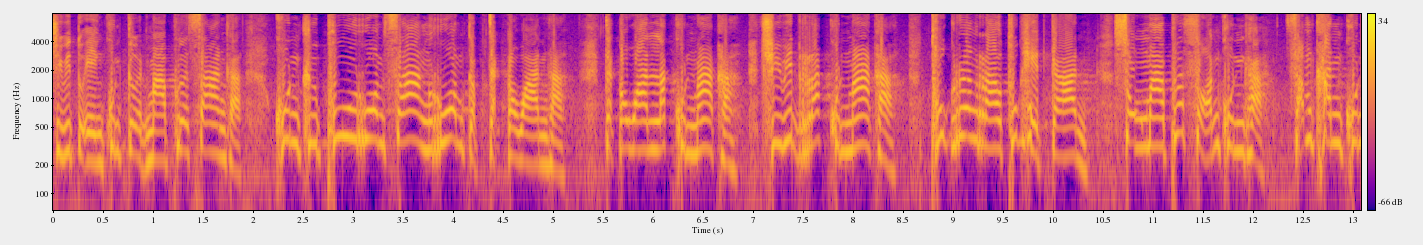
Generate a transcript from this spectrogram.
ชีวิตตัวเอง คุณเกิดมาเพื่อสร้างค่ะ คุณคือผู้ร่วมสร้างร่วมกับจักรวาลค่ะ จักรวาลรักคุณมากค่ะ ชีวิตรักคุณมากค่ะ ทุกเรื่องราวทุกเหตุการณ์ส่งมาเพื่อสอนคุณค่ะสำคัญคุณ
